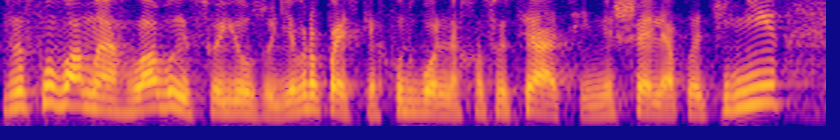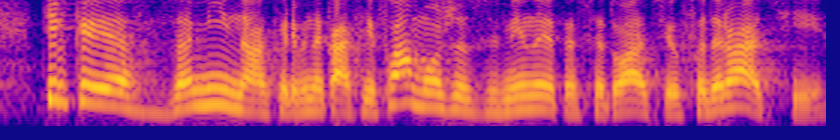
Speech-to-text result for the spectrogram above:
За словами глави Союзу європейських футбольних асоціацій Мішеля Платіні, тільки заміна керівника ФІФА може змінити ситуацію федерації.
